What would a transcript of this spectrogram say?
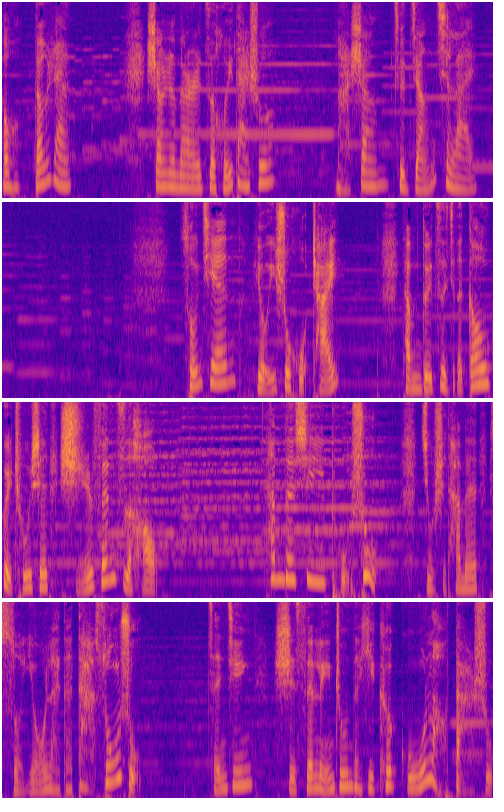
哦，当然。”商人的儿子回答说：“马上就讲起来。从前有一束火柴，他们对自己的高贵出身十分自豪。他们的系朴树，就是他们所由来的大松树，曾经。”是森林中的一棵古老大树。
